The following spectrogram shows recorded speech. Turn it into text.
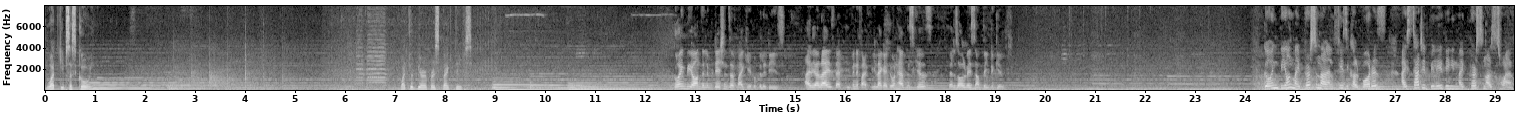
What keeps us going? What could be our perspectives? Going beyond the limitations of my capabilities, I realize that even if I feel like I don't have the skills, there is always something to give. Going beyond my personal and physical borders, I started believing in my personal strength.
